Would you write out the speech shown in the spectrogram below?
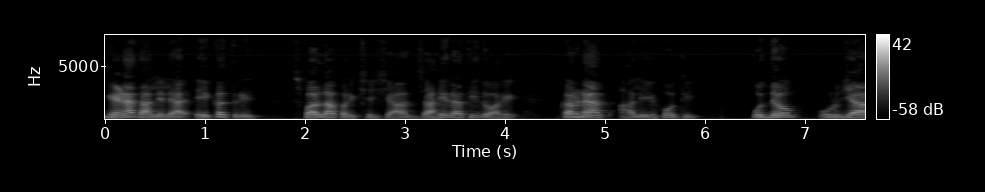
घेण्यात आलेल्या एकत्रित स्पर्धा परीक्षेच्या जाहिरातीद्वारे करण्यात आली होती. उद्योग ऊर्जा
